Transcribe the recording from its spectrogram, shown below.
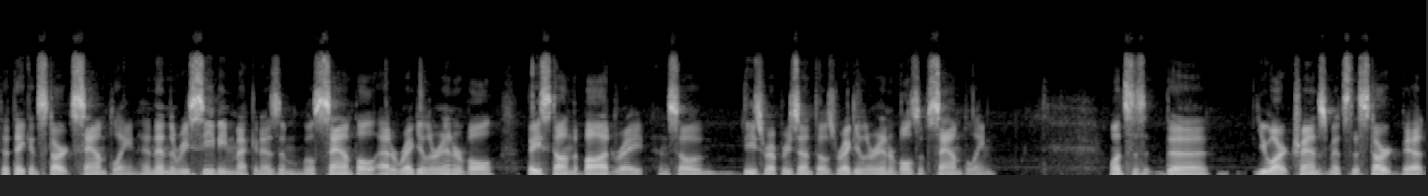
that they can start sampling and then the receiving mechanism will sample at a regular interval based on the baud rate and so these represent those regular intervals of sampling. Once the UART transmits the start bit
